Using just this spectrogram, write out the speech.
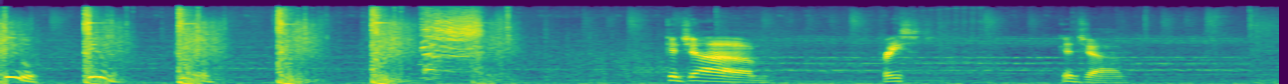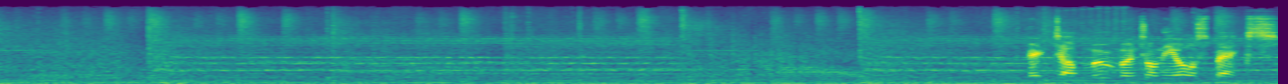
Pew, pew, pew. Good job, priest. Good job. Picked up movement on the Auspex.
